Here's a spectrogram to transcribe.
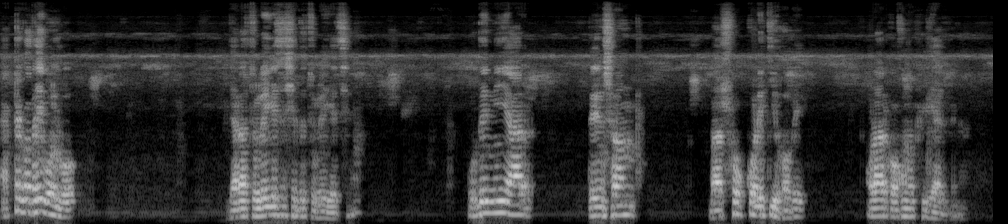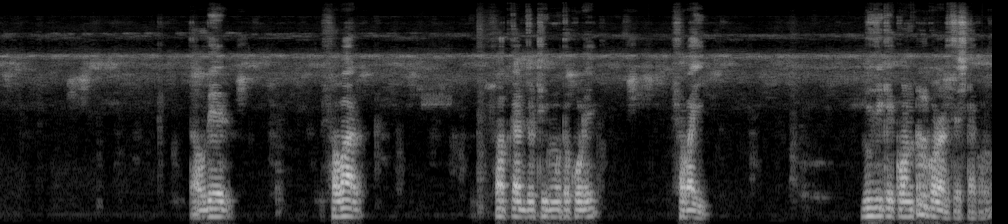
একটা কথাই বলব, যারা চলে গেছে সে তো চলে গেছে। ওদের নিয়ে আর টেনশন বা শোক করে কি হবে, ওরা আর কখনো ফিরে আসবে না। তা ওদের সবার সৎকার্য ঠিক মতো করে সবাই নিজেকে কন্ট্রোল করার চেষ্টা করো।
